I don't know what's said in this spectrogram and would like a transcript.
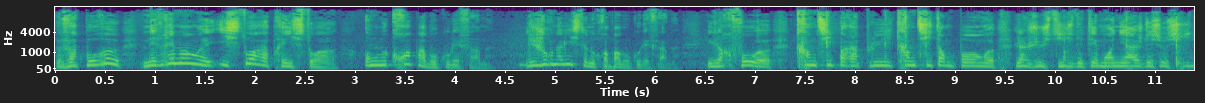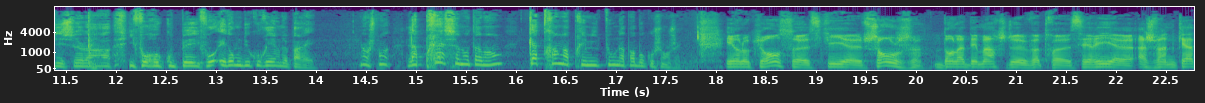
vaporeux, mais vraiment euh, histoire après histoire. On ne croit pas beaucoup les femmes. Les journalistes ne croient pas beaucoup les femmes. Il leur faut euh, 36 parapluies, 36 tampons, la justice, des témoignages, des ceci, des cela. Il faut recouper, il faut... Et donc, du coup, rien ne paraît. Non, je pense, la presse notamment, quatre ans après MeToo, n'a pas beaucoup changé. Et en l'occurrence, euh, ce qui euh, change dans la démarche de votre série euh, H24,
